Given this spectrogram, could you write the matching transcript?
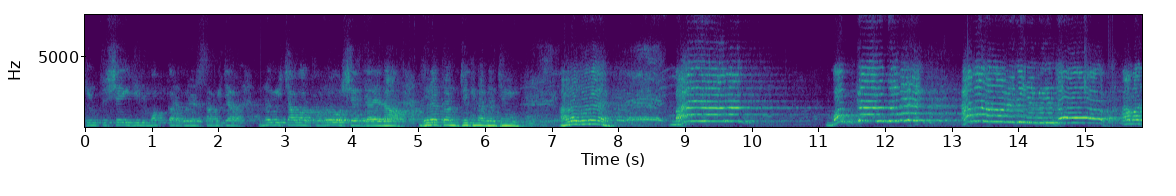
কিন্তু সেই দিন মক্কার গোলের স্বামীটা নবী চাওয়ার পরেও সে দেয় না। ধরে কোন, ঠিক না বেঠি? আরও ভাইরা আমার, মক্কার জমিনে আমার নবীজি নিপীড়িত আমার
